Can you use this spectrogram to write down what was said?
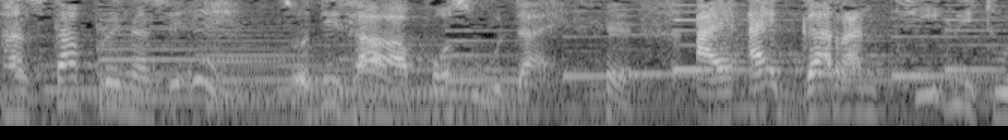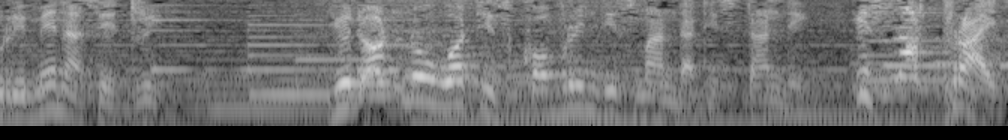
and start praying and say, hey, so this is how our apostle will die. I, I guarantee you it will remain as a dream. You don't know what is covering this man that is standing. It's not pride.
